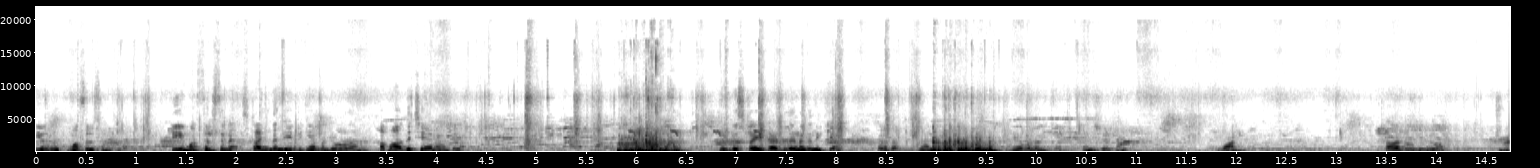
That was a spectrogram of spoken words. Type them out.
ഈ ഒരു മസിൽസ് ഉണ്ടല്ലോ. ഈ മസിൽസിനെ സ്ട്രെങ്തൻ ചെയ്യിപ്പിക്കാൻ വേണ്ടിയുള്ളതാണ് അപ്പോൾ അത് ചെയ്യാനായിട്ട് നിങ്ങൾക്ക് സ്ട്രൈറ്റ് ആയിട്ട് തന്നെ നിൽക്കാം ഞാൻ ഇതേപോലെ നിൽക്കാം അതിനുശേഷം വൺ സ്റ്റാർട്ട് കൊണ്ടുവരിക ടു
